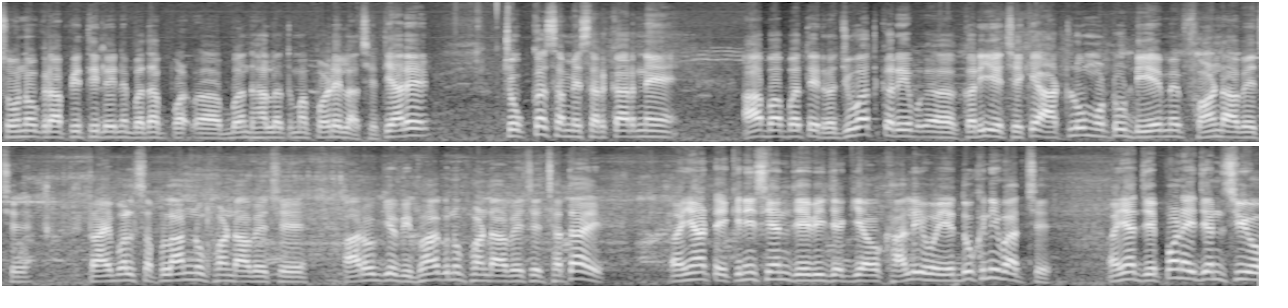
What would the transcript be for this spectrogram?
સોનોગ્રાફીથી લઈને બધા બંધ હાલતમાં પડેલા છે. ત્યારે ચોક્કસ અમે સરકારને આ બાબતે રજૂઆત કરી કરીએ છીએ કે આટલું મોટું ડીએમએ ફંડ આવે છે, ટ્રાઇબલ સપ્લાનનું ફંડ આવે છે, આરોગ્ય વિભાગનું ફંડ આવે છે. છતાંય અહીંયા ટેકનિશિયન જેવી જગ્યાઓ ખાલી હોય એ દુઃખની વાત છે. અહીંયા જે પણ એજન્સીઓ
